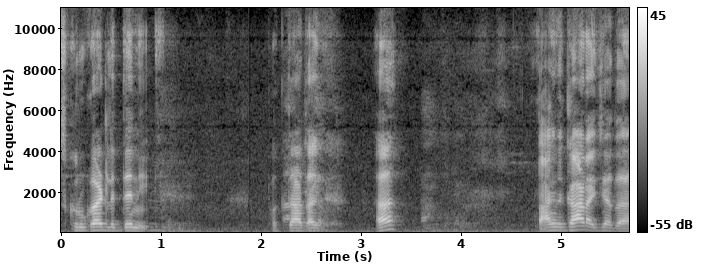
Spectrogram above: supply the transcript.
स्क्रू काढले त्यांनी. फक्त आता हा? टांग काढायची आता.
